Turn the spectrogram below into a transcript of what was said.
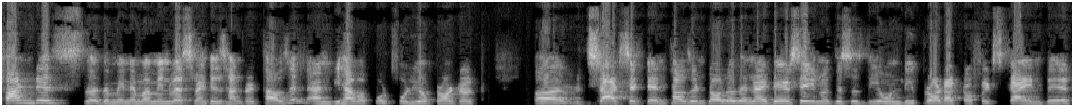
fund is uh, the minimum investment is 100,000 and we have a portfolio product uh, it starts at $10,000 and I dare say, you know, this is the only product of its kind where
